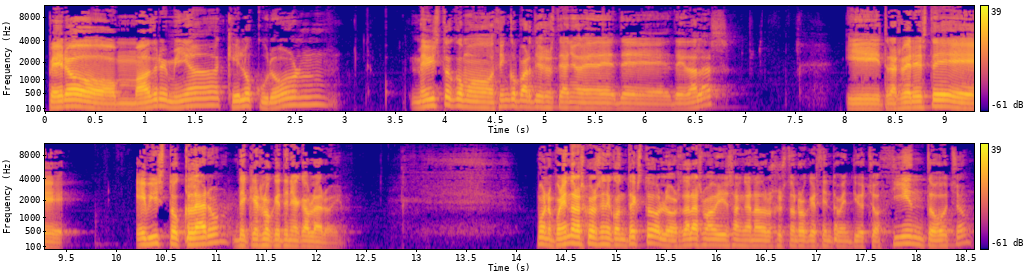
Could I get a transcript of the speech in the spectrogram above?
Pero, madre mía, qué locurón. Me he visto como cinco partidos este año de Dallas. Y tras ver este, he visto claro de qué es lo que tenía que hablar hoy. Bueno, poniendo las cosas en el contexto, los Dallas Mavericks han ganado los Houston Rockets 128-108.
